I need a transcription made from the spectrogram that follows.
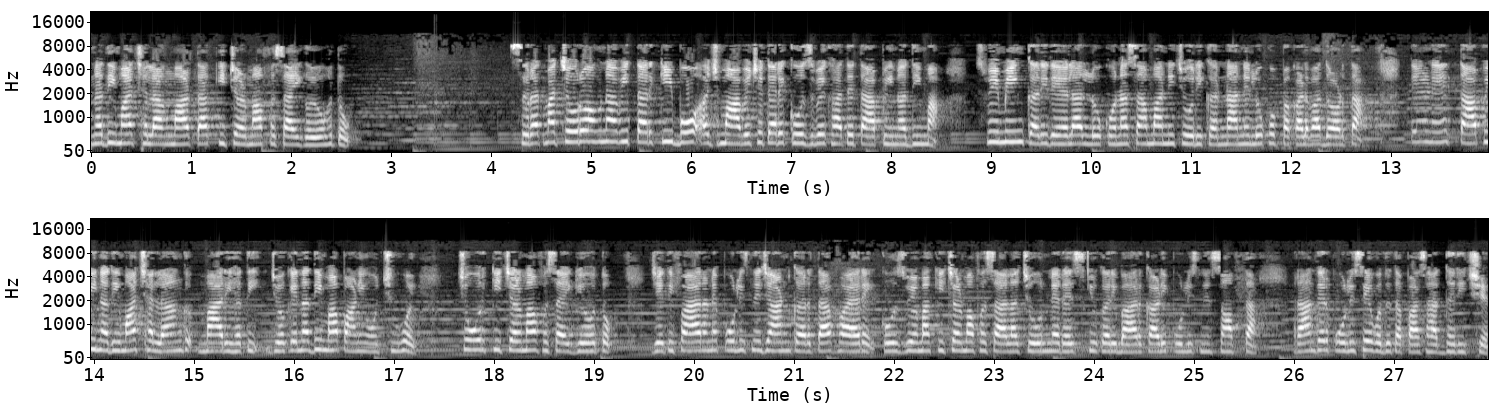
નદીમાં છલાંગ મારતા કીચડમાં ફસાઈ ગયો હતો. સુરતમાં ચોરો અવનવી તરકીબો અજમાવે છે ત્યારે કોઝવે ખાતે તાપી નદીમાં સ્વિમિંગ કરી રહેલા લોકોના સામાનની ચોરી કરનારને લોકો પકડવા દોડતા તેણે તાપી નદીમાં છલાંગ મારી હતી. જો કે નદીમાં પાણી ઓછું હોય ચોર કીચડમાં ફસાઈ ગયો હતો. જેથી ફાયર અને પોલીસને જાણ કરતા ફાયરે કોઝવેમાં કીચડમાં ફસાયેલા ચોરને રેસ્ક્યુ કરી બહાર કાઢી પોલીસને સોંપતા રાંદેર પોલીસે વધુ તપાસ હાથ ધરી છે.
